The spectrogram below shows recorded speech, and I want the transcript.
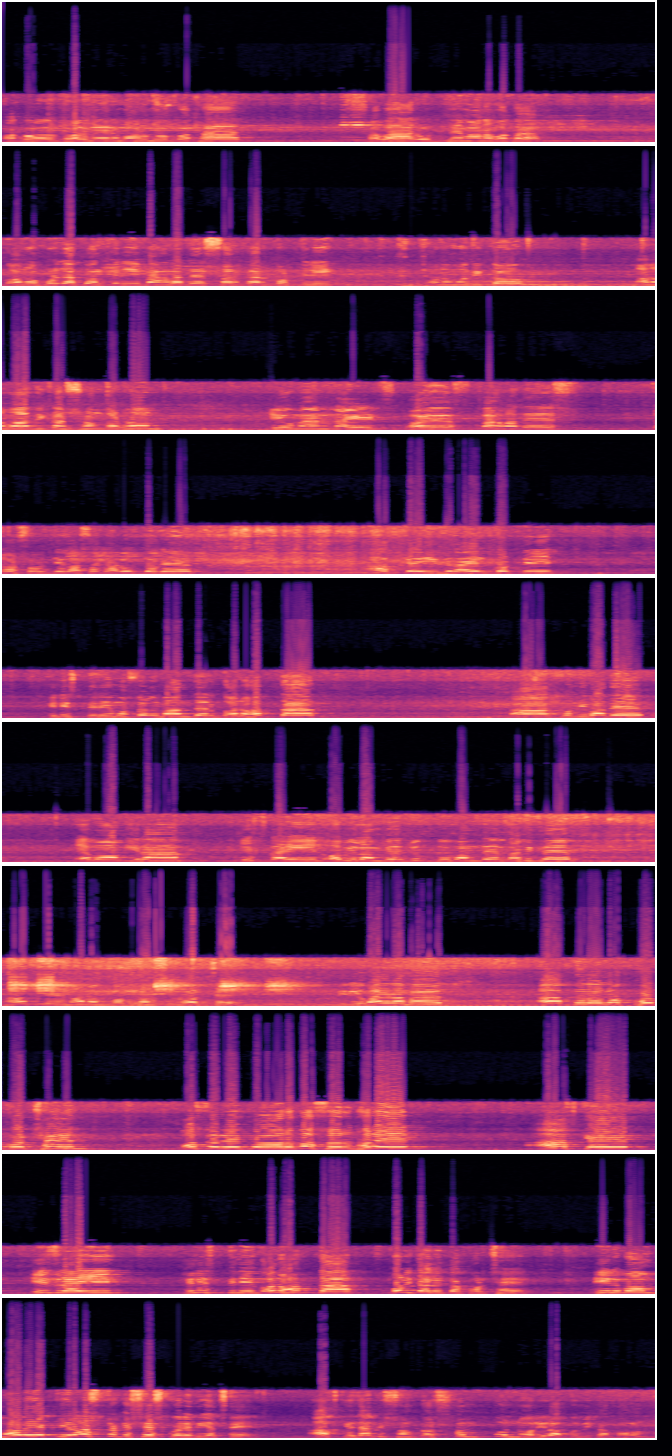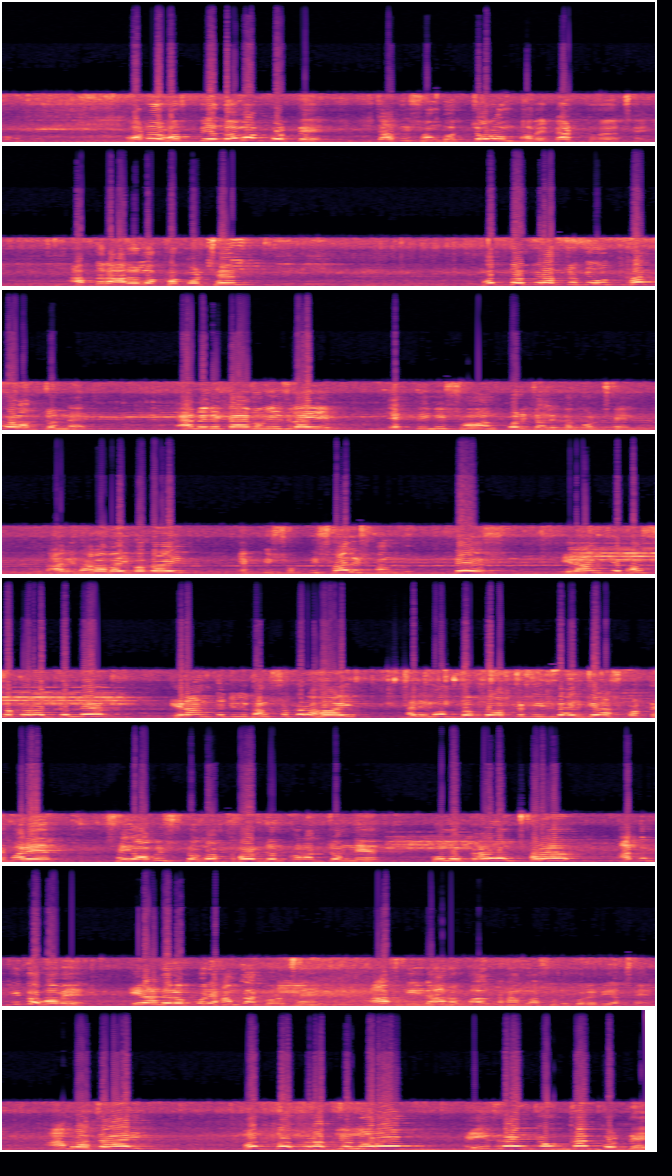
সকল ধর্মের মর্ম কথা সবার ঊর্ধ্বে মানবতা গণপ্রজাতন্ত্রী বাংলাদেশ সরকার কর্তৃক অনুমোদিত মানবাধিকার সংগঠন human rights voice Bangladesh Jessore জেলা শাখার উদ্যোগে আজকে ইসরায়েল কর্তৃক ফিলিস্তিনি মুসলমানদের গণহত্যা তার প্রতিবাদে এবং ইরান ইসরায়েল অবিলম্বে যুদ্ধ বন্ধের দাবিতে আজকে মানববন্ধন শুরু হচ্ছে প্রিয় ভাইর আমার আপনারা লক্ষ্য করছেন, বছরের পর বছর ধরে আজকে ইসরায়েল ফিলিস্তিনি গণহত্যা পরিচালিত করছে। নির্মমভাবে একটি রাষ্ট্রকে শেষ করে দিয়েছে। আজকে জাতিসংঘ সম্পূর্ণ নীরব ভূমিকা পালন করেছে। কঠোর হস্তে দমন করতে জাতিসংঘ চরমভাবে ব্যর্থ হয়েছে। আপনারা আরও লক্ষ্য করছেন মধ্যপ্রাচ্যকে উৎখাত করার জন্য আমেরিকা এবং ইসরায়েল একটি মিশন পরিচালিত করছে। তারই ধারাবাহিকতায় একটি শক্তিশালী দেশ ইরানকে ধ্বংস করার জন্য, ইরানকে যদি ধ্বংস করা হয়, তাহলে মধ্যপ্রাচ্যকে ইসরায়েল গ্রাস করতে পারে। সেই অভিষ্ট লক্ষ্য অর্জন করার জন্য কোনো কারণ ছাড়া আতঙ্কিতভাবে ইরানের ওপরে হামলা করেছে। আজকে ইরানও পাল্টা হামলা শুরু করে দিয়েছে। আমরা চাই মধ্যপ্রাচ্য নরক উৎখাত করতে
